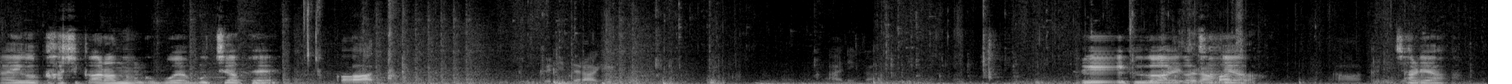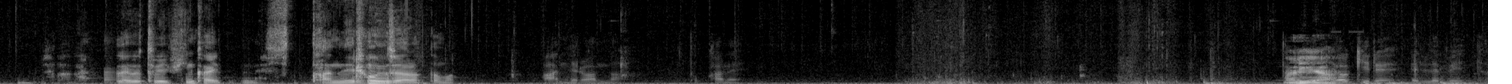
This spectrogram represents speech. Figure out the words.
야 이거 가시 깔아놓은 거 뭐야? 모찌 앞에? 아. 그리드락이고 아닌가? 여기 그거 아이가 얘들아 자리야. 맞아. 아 그리드 자리야. 레베토리 핑카 있네. 씨, 다 내려온 줄 알았더만. 안 내려왔나? 독하네. 자리야. 여기래 엘리베이터.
